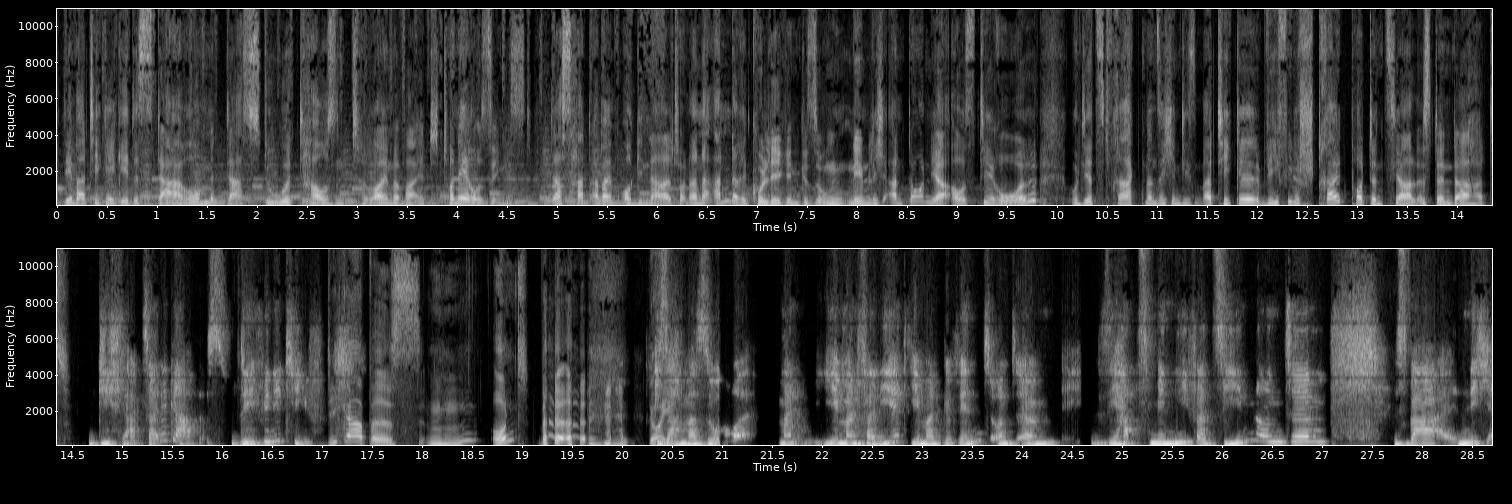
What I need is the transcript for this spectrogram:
In dem Artikel geht es darum, dass du tausend Träume weit Tonero singst. Das hat aber im Original schon eine andere Kollegin gesungen, nämlich Antonia aus Tirol. Und jetzt fragt man sich in diesem Artikel, wie viel Streitpotenzial es denn da hat. Die Schlagzeile gab es. Definitiv. Die gab es. Mhm. Und? ich sag mal so, man, jemand verliert, jemand gewinnt und ähm, sie hat es mir nie verziehen und ähm, es war nicht,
